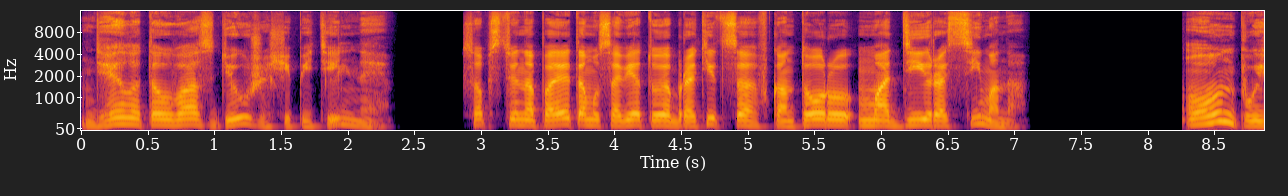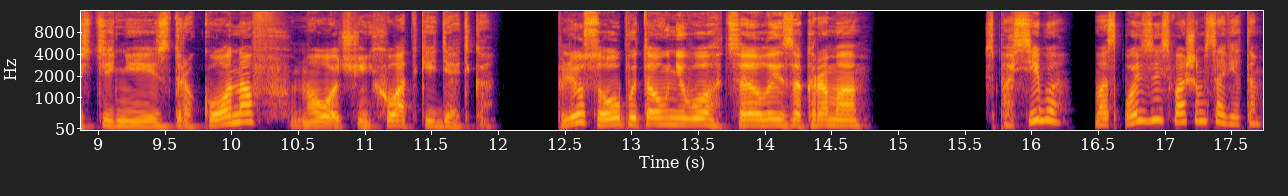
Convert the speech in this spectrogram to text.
Дело-то у вас дюже щепетильное. Собственно, поэтому советую обратиться в контору Мадира Симона. Он, пусть и не из драконов, но очень хваткий дядька. Плюс опыта у него целые закрома. Спасибо, Воспользуюсь вашим советом.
